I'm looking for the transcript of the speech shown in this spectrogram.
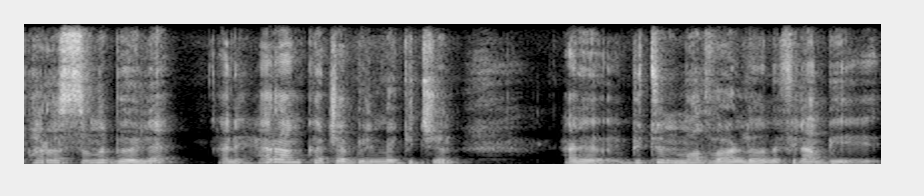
parasını böyle hani her an kaçabilmek için hani bütün mal varlığını filan bir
